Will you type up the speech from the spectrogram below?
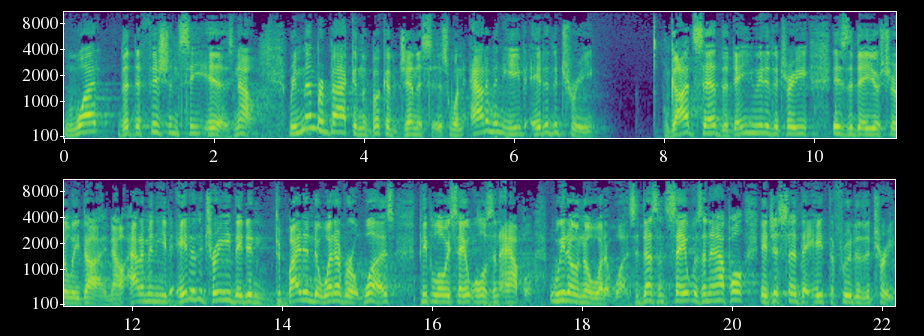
what the deficiency is. Now, remember back in the book of Genesis when Adam and Eve ate of the tree, God said, the day you eat of the tree is the day you'll surely die. Now, Adam and Eve ate of the tree. They didn't bite into whatever it was. People always say, well, it was an apple. We don't know what it was. It doesn't say it was an apple. It just said they ate the fruit of the tree.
